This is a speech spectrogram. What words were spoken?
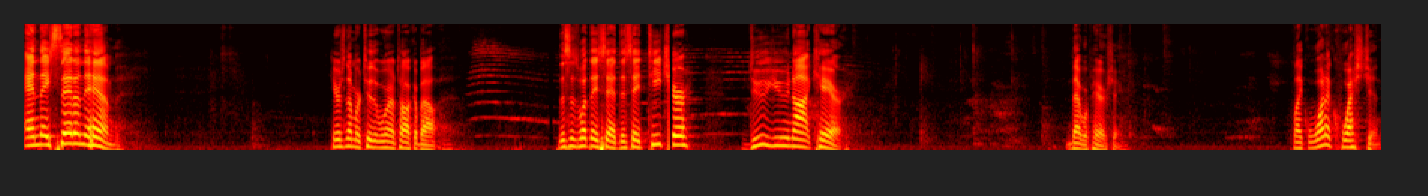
and they said unto him. Here's number two that we're going to talk about. This is what they said. They said, Teacher, do you not care that we're perishing? Like, what a question.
